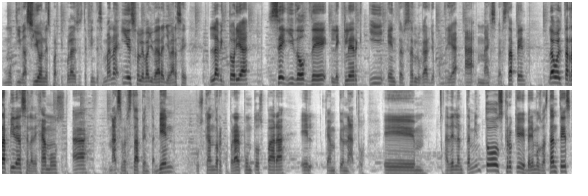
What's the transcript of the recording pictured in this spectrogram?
motivaciones particulares este fin de semana y eso le va a ayudar a llevarse la victoria seguido de Leclerc y en tercer lugar yo pondría a Max Verstappen. La vuelta rápida se la dejamos a Max Verstappen también, buscando recuperar puntos para el campeonato. Em, adelantamientos creo que veremos bastantes.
